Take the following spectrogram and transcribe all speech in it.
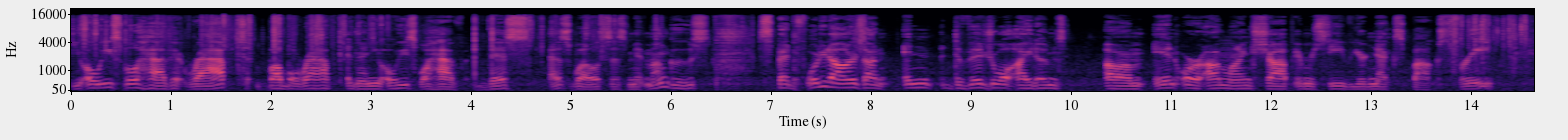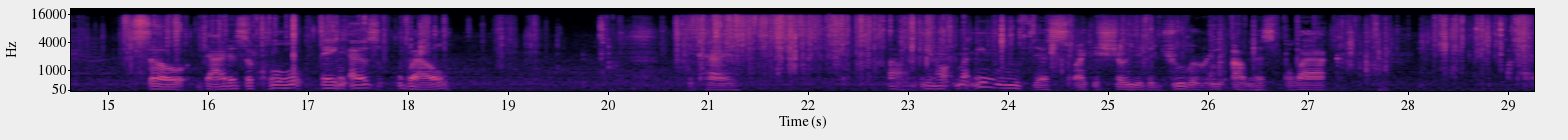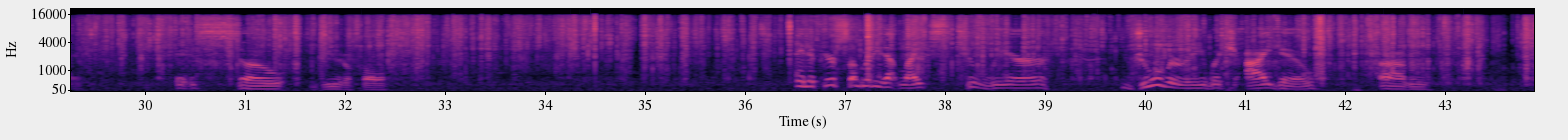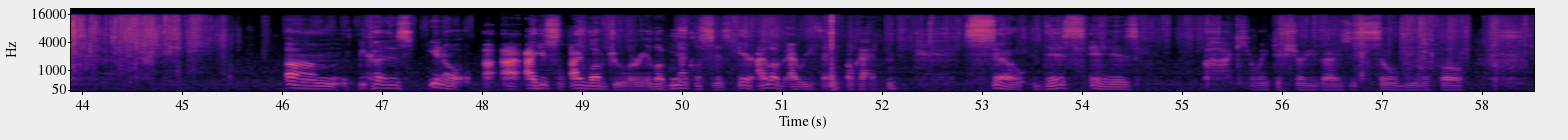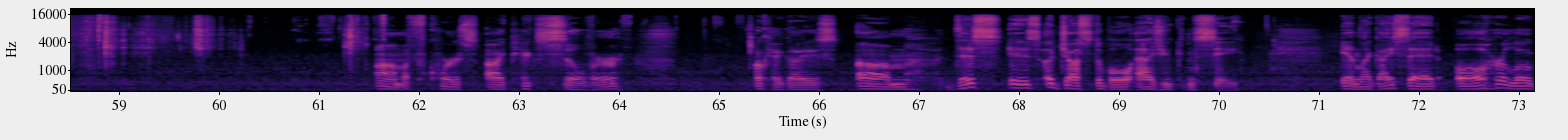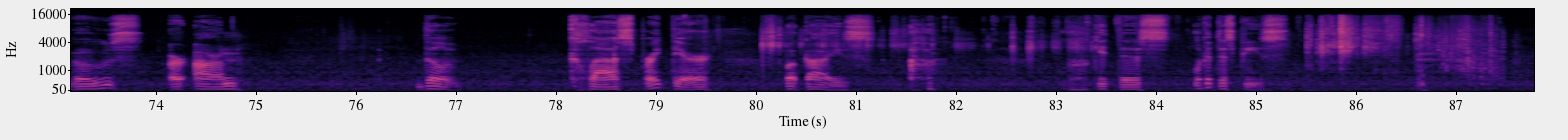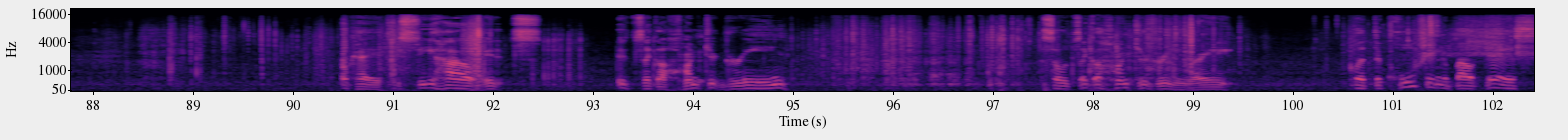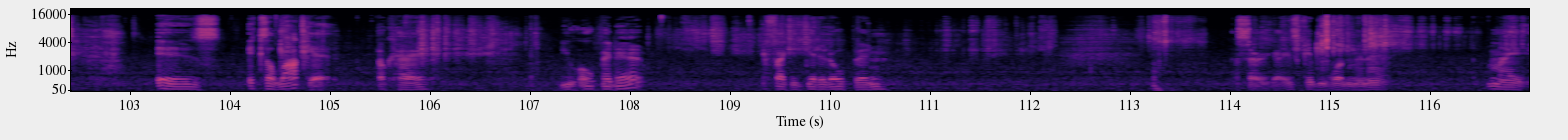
you always will have it wrapped, bubble wrapped, and then you always will have this as well. It says Mint Mongoose. Spend $40 on individual items um, in or online shop and receive your next box free. So that is a cool thing as well. Okay. Um, you know, let me move this so I can show you the jewelry on this black. Okay. It is so beautiful. And if you're somebody that likes to wear jewelry, which I do, um, um, because, you know, I, I just, I love jewelry. I love necklaces, ear, I love everything. Okay. So, this is, oh, I can't wait to show you guys. It's so beautiful. Um, of course, I picked silver. Okay, guys. Um, this is adjustable, as you can see. And like I said, all her logos are on the clasp right there. But guys, look at this. Look at this piece. Okay, see how it's it's like a hunter green. So it's like a hunter green, right? But the cool thing about this is it's a locket, okay? You open it. If I could get it open. Sorry guys, give me one minute. My...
